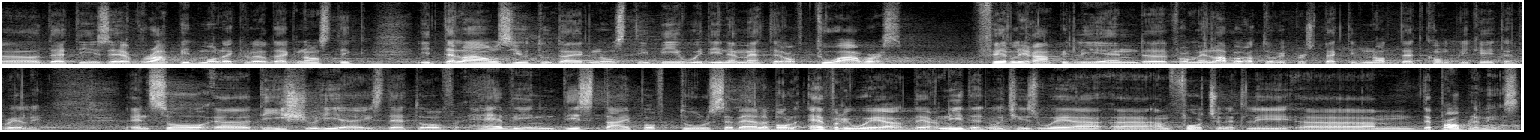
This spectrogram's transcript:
uh, that is a rapid molecular diagnostic. It allows you to diagnose TB within a matter of two hours, fairly rapidly, and uh, from a laboratory perspective, not that complicated, really. And so uh, the issue here is that of having this type of tools available everywhere they're needed, which is where, uh, unfortunately, um, the problem is.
